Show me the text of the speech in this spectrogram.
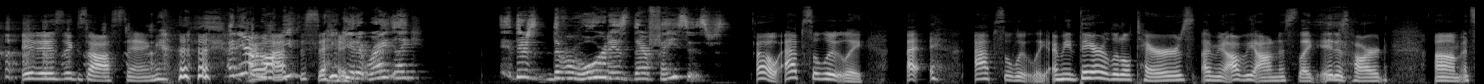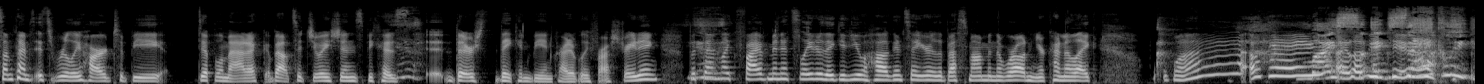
it is exhausting. and you're I mom, you, you get it right. Like there's the reward is their faces. Oh, absolutely. Uh, absolutely. I mean, they are little terrors. I mean, I'll be honest, like it is hard. Um, and sometimes it's really hard to be diplomatic about situations because yeah. there's they can be incredibly frustrating. But yeah. then like 5 minutes later they give you a hug and say you're the best mom in the world and you're kind of like what? Okay. My I love you exactly. Too.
